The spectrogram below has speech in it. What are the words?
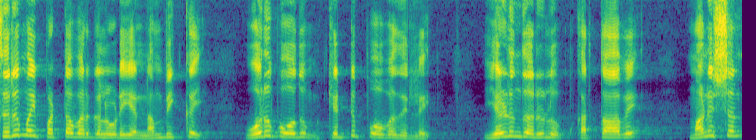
சிறுமைப்பட்டவர்களுடைய நம்பிக்கை ஒருபோதும் கெட்டுப்போவதில்லை. எழுந்தருளும் கர்த்தாவே மனுஷன்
